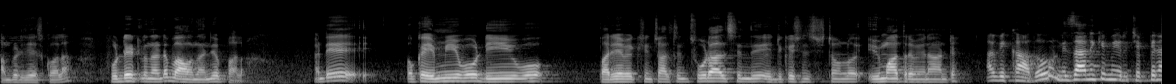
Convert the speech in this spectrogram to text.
కంప్లీట్ చేసుకోవాలా. ఫుడ్ ఎట్లుందంటే బాగుందని చెప్పాలా. అంటే ఒక ఎంఈఓ డిఈఓ పర్యవేక్షించాల్సింది చూడాల్సింది ఎడ్యుకేషన్ సిస్టంలో ఇవి మాత్రమేనా అంటే? అవి కాదు. నిజానికి మీరు చెప్పిన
